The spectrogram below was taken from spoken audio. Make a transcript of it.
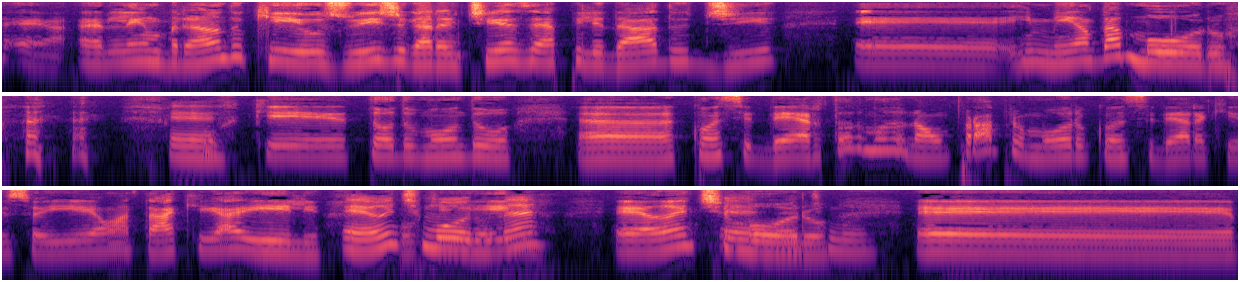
É, é, lembrando que o juiz de garantias é apelidado de é, emenda Moro. É. Porque todo mundo uh, considera, todo mundo não, o próprio Moro considera que isso aí é um ataque a ele. É anti-Moro, né? É anti-Moro. É, anti é,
